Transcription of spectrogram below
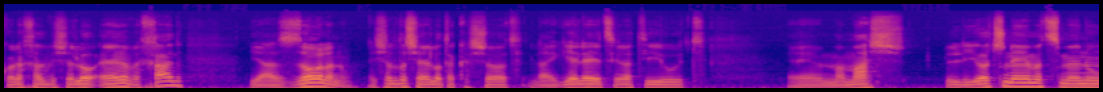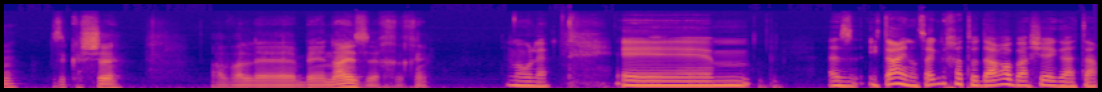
כל אחד ושלו ערב אחד, יעזור לנו לשאול את השאלות הקשות, להגיע ליצירתיות, אה, ממש להיות שני עם עצמנו, זה קשה, אבל אה, בעיניי זה הכרחי. מעולה. אמ, אז איתי, אני רוצה להגיד לך תודה רבה שהגעת, אה,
